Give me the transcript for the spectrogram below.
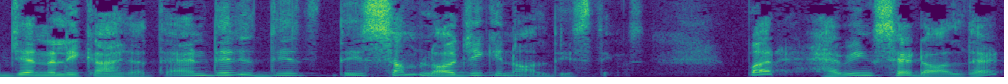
जनरली कहा जाता है। And there is is some logic in all these things पर हैविंग सेड ऑल दैट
